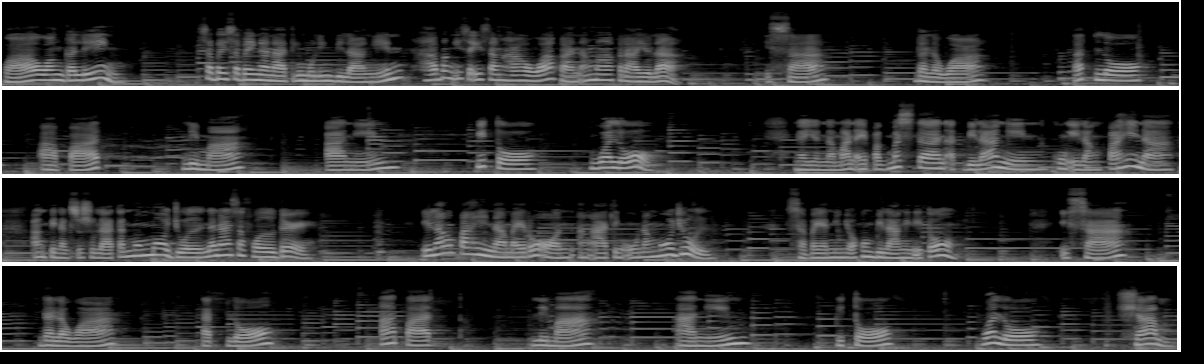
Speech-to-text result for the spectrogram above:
Wow, ang galing! Sabay-sabay nga nating muling bilangin habang isa-isang hahawakan ang mga krayola. Isa, dalawa, tatlo, apat, lima, anim, pito, walo. Ngayon naman ay pagmasdan at bilangin kung ilang pahina ang pinagsusulatan mong module na nasa folder. Ilang pahina mayroon ang ating unang module? Sabayan ninyo akong bilangin ito. isa, dalawa, tatlo, apat, lima, anim, pito, walo, siyam,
